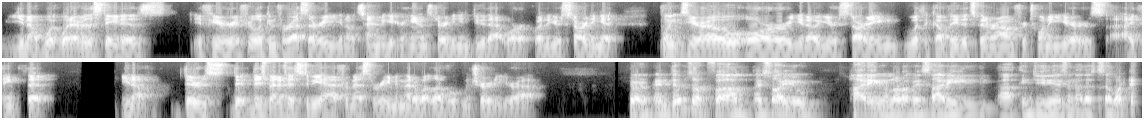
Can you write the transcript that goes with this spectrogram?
you know wh- whatever the state is if you're if you're looking for SRE, you know, it's time to get your hands dirty and do that work. Whether you're starting at point zero or you know you're starting with a company that's been around for 20 years, I think that you know there's there, there's benefits to be had from SRE no matter what level of maturity you're at. Sure. In terms of, um, I saw you hiring a lot of SRE uh, engineers and others so What kind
